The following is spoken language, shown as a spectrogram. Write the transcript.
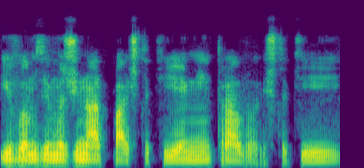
e vamos imaginar, pá, isto aqui é a minha entrada, isto aqui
